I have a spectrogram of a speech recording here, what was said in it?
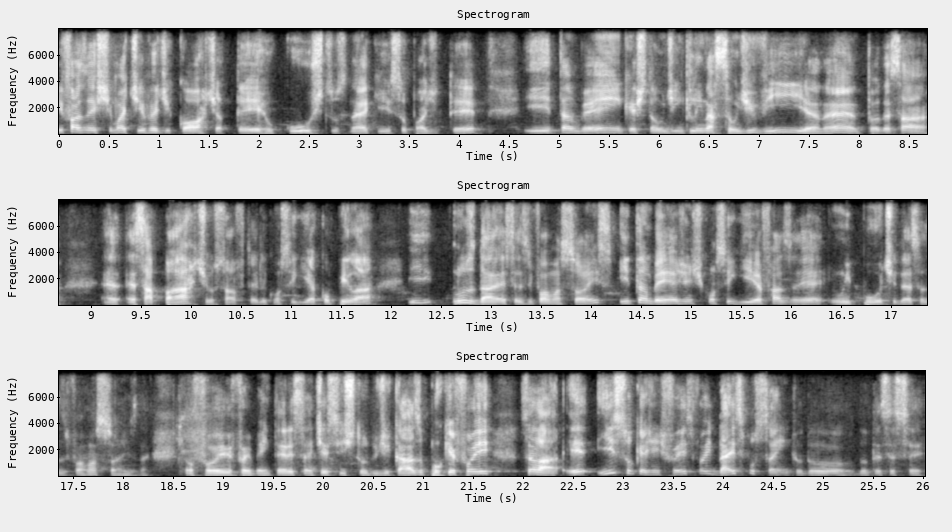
e fazer estimativa de corte, aterro, custos, né, que isso pode ter, e também questão de inclinação de via, né, toda essa essa parte o software ele conseguia compilar e nos dar essas informações e também a gente conseguia fazer um input dessas informações, né? Então foi, foi bem interessante esse estudo de caso, porque foi, sei lá, isso que a gente fez foi 10% do, do TCC,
